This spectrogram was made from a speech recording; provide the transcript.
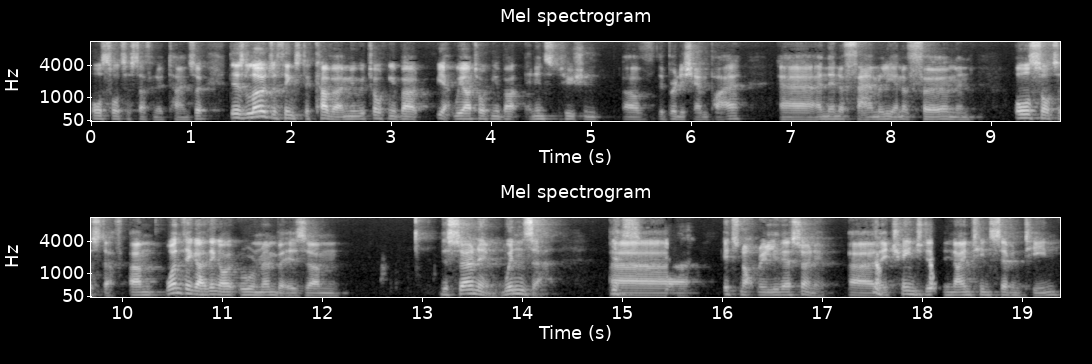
all sorts of stuff in her time. So there's loads of things to cover. I mean, we're talking about, yeah, we are talking about an institution of the British Empire uh, and then a family and a firm and all sorts of stuff. Um, one thing I think I will remember is um, the surname Windsor. Yes. Uh, it's not really their surname. Uh, no. They changed it in 1917.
